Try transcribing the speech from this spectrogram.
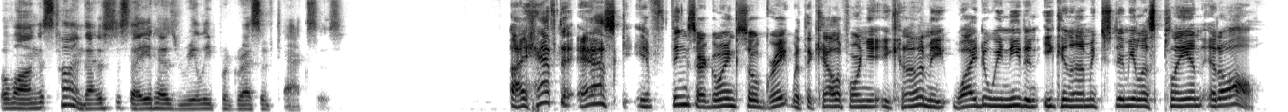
the longest time. That is to say, it has really progressive taxes. I have to ask if things are going so great with the California economy, why do we need an economic stimulus plan at all?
